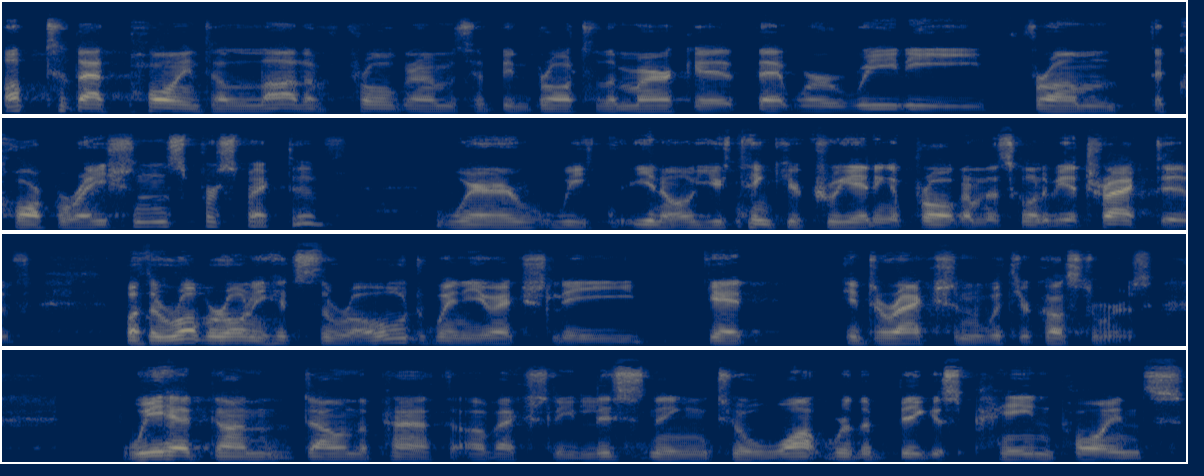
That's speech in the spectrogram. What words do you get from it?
up to that point, a lot of programs have been brought to the market that were really from the corporation's perspective, where we, you know, you think you're creating a program that's going to be attractive, but the rubber only hits the road when you actually get interaction with your customers. We had gone down the path of actually listening to what were the biggest pain points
